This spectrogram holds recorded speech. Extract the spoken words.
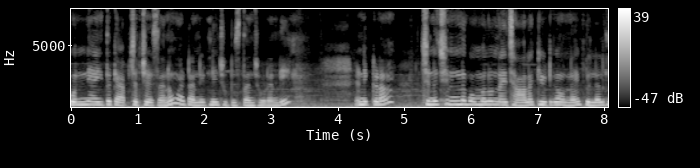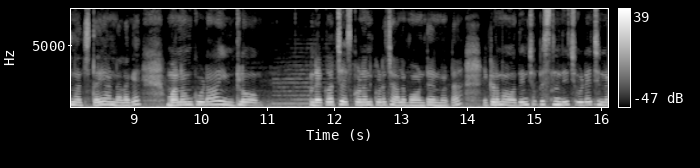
కొన్ని అయితే క్యాప్చర్ చేశాను. వాటన్నిటినీ చూపిస్తాను చూడండి. అండ్ ఇక్కడ చిన్న చిన్న బొమ్మలు ఉన్నాయి చాలా క్యూట్గా ఉన్నాయి పిల్లలకి నచ్చుతాయి. అండ్ అలాగే మనం కూడా ఇంట్లో డెకోర్ చేసుకోవడానికి కూడా చాలా బాగుంటాయి అనమాట ఇక్కడ మా వదిన చూపిస్తుంది చూడే చిన్న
